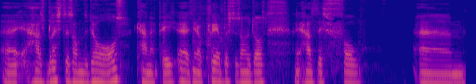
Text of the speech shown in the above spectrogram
Uh, it has blisters on the doors, canopy, uh, you know, clear blisters on the doors, and it has this full um,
